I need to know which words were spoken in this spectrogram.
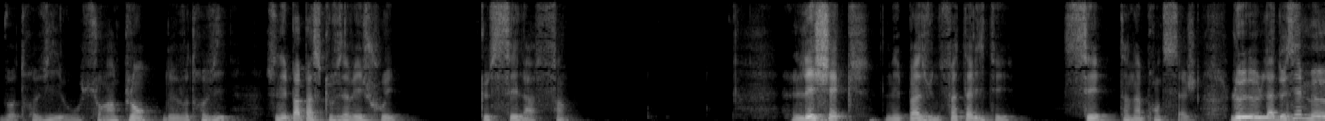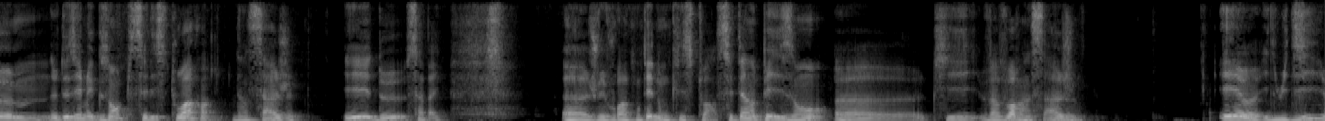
votre vie, ou sur un plan de votre vie, ce n'est pas parce que vous avez échoué que c'est la fin. L'échec n'est pas une fatalité, c'est un apprentissage. Le, deuxième, euh, deuxième exemple, c'est l'histoire d'un sage et de sa. Euh, je vais vous raconter donc l'histoire. C'était un paysan euh, qui va voir un sage et euh, il lui dit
